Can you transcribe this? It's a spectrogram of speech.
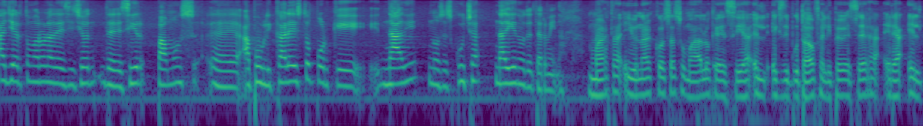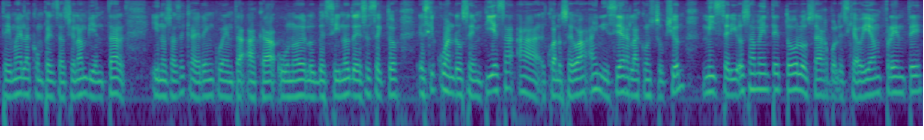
ayer tomaron la decisión de decir vamos eh, a publicar esto porque nadie nos escucha, nadie nos determina. Marta, y una cosa sumada a lo que decía el exdiputado Felipe Becerra, era el tema de la compensación ambiental y nos hace caer en cuenta acá uno de los vecinos de ese sector, es que cuando se empieza a, cuando se va a iniciar la construcción, misteriosamente todos los árboles que habían frente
